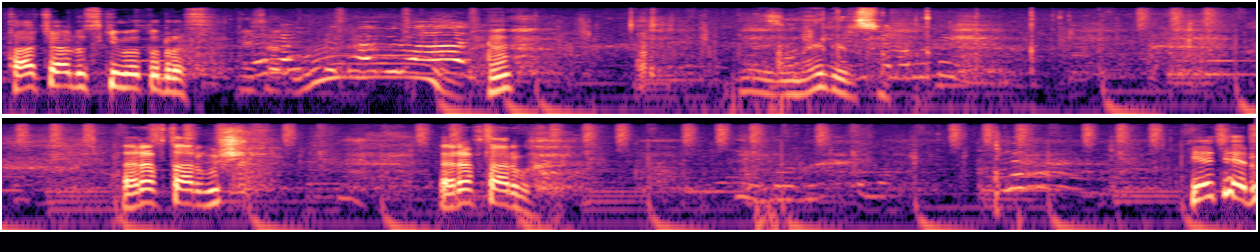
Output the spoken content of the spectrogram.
ታች ያሉ እስኪመጡ ድረስ እረፍት አድርጉሽ፣ እረፍት አድርጉ። የት ሄዱ?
